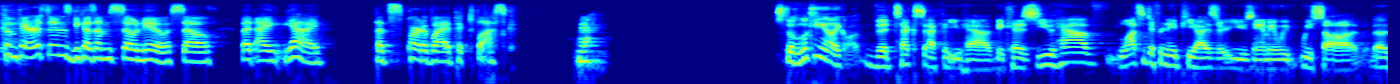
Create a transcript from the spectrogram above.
comparisons because I'm so new. So, but I yeah, I, that's part of why I picked Flask. yeah So looking at like the tech stack that you have, because you have lots of different APIs that you're using. I mean, we we saw a,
